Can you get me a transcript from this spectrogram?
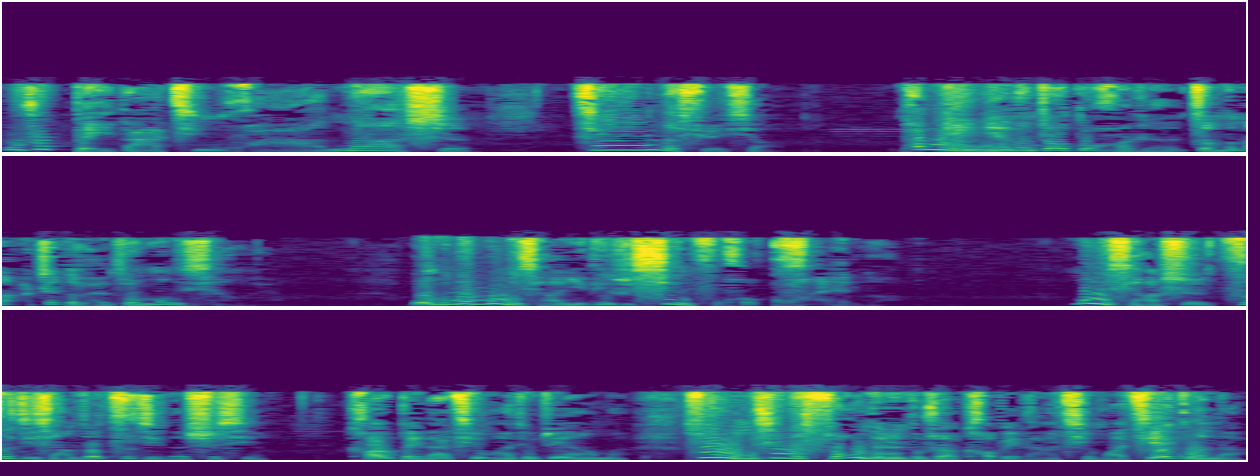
我说北大清华那是精英的学校，他每年能招多少人？怎么拿这个来做梦想呢？我们的梦想一定是幸福和快乐，梦想是自己想做自己的事情。考了北大清华就这样吗？所以我们现在所有的人都是要考北大和清华，结果呢，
